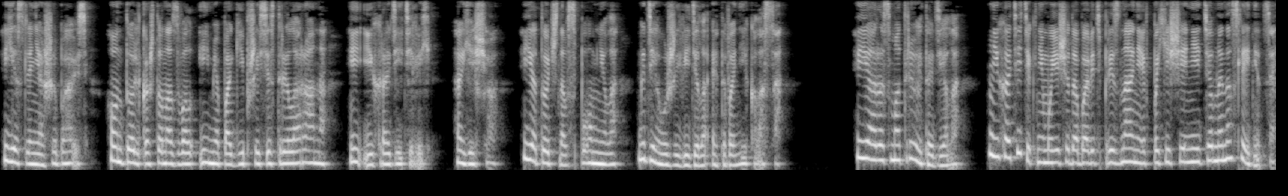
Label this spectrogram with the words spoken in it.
Если не ошибаюсь, он только что назвал имя погибшей сестры Лорана и их родителей. А еще я точно вспомнила, где уже видела этого Николаса. Я рассмотрю это дело – не хотите к нему еще добавить признание в похищении темной наследницы?»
